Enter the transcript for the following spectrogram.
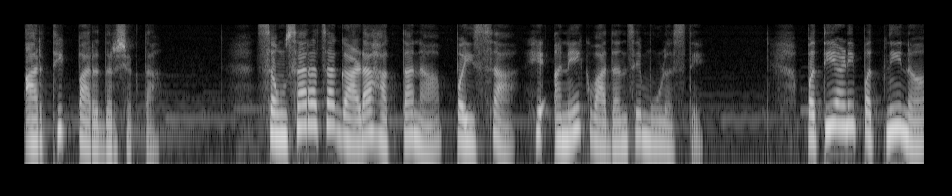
आर्थिक पारदर्शकता. संसाराचा गाडा हाकताना पैसा हे अनेक वादांचे मूळ असते. पती आणि पत्नीनं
